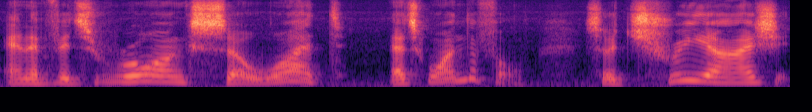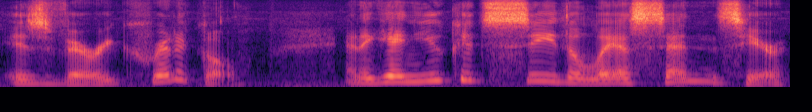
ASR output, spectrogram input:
and if it's wrong, so what? That's wonderful. So triage is very critical. And again, you could see the last sentence here.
